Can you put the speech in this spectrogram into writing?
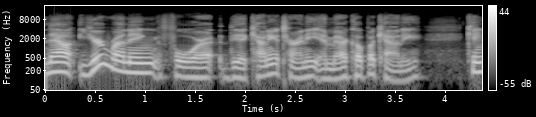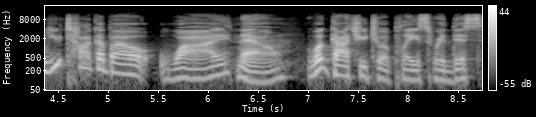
Now, you're running for the county attorney in Maricopa County. Can you talk about why now? What got you to a place where this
